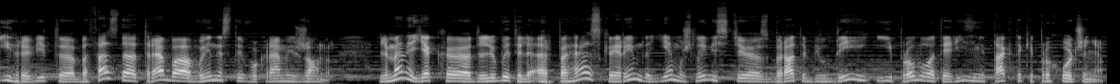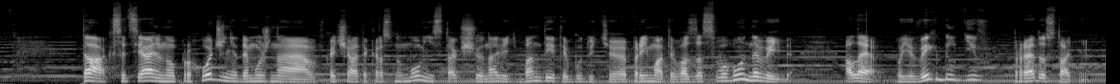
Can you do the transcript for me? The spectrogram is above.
ігри від Bethesda треба винести в окремий жанр. Для мене, як для любителя RPG, Skyrim дає можливість збирати білди і пробувати різні тактики проходження. Так, соціального проходження, де можна вкачати красномовність, так що навіть бандити будуть приймати вас за свого, не вийде. Але бойових білдів предостатньо.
